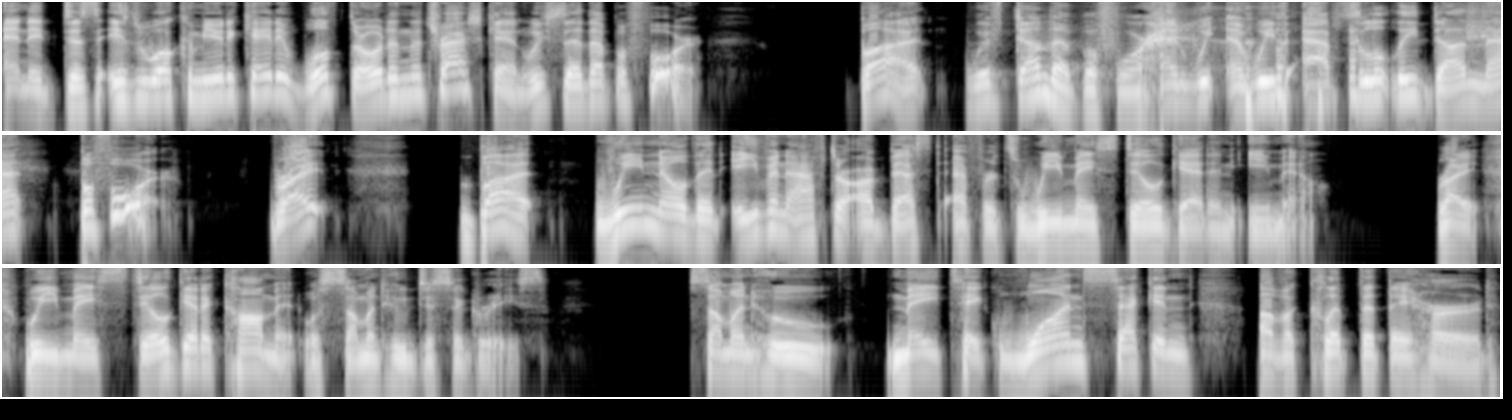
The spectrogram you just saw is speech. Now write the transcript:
and it does is well communicated we'll throw it in the trash can we've said that before but We've done that before. and we and we've absolutely done that before, right? But we know that even after our best efforts, we may still get an email, right? We may still get a comment with someone who disagrees, someone who may take one second of a clip that they heard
